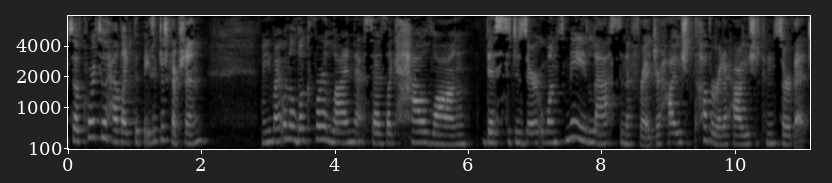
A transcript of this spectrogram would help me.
So of course you'll have like the basic description. You might want to look for a line that says like how long this dessert once made lasts in the fridge or how you should cover it or how you should conserve it.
